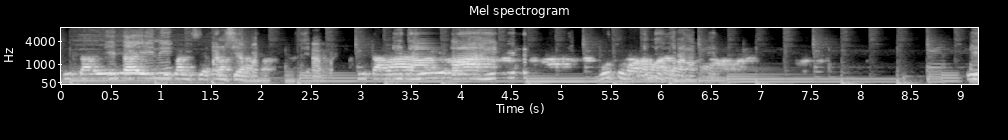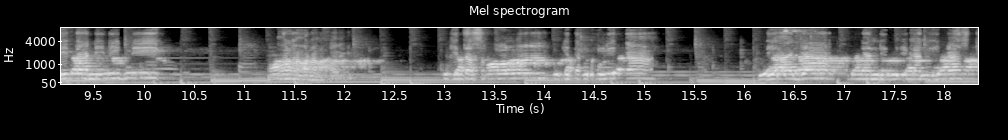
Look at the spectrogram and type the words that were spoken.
kita ini bukan siapa siapa, siapa. kita lahir butuh orang lain kita dididik oleh orang lain. Kita sekolah, kita kuliah, diajar dan diberikan ijazah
